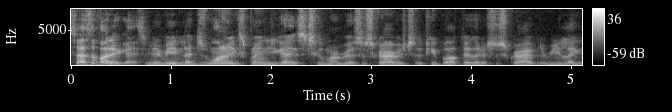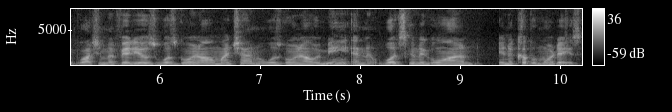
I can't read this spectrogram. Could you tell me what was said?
So that's about it, guys. You know what I mean? I just wanted to explain to you guys, to my real subscribers, to the people out there that are subscribed, that really like watching my videos, what's going on with my channel, what's going on with me, and what's going to go on in a couple more days.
